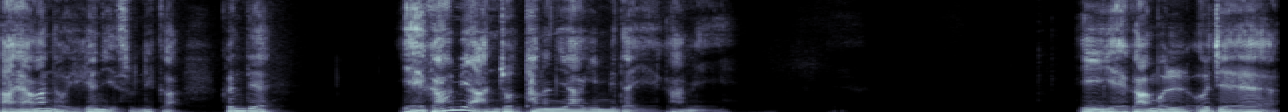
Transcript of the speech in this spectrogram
다양한 의견이 있으니까. 그런데 예감이 안 좋다는 이야기입니다. 예감이. 이 예감을 어제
